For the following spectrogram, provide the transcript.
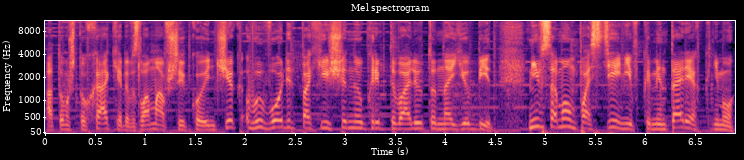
о том, что хакеры, взломавшие CoinCheck, выводят похищенную криптовалюту на Ubit. Ни в самом посте, ни в комментариях к нему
